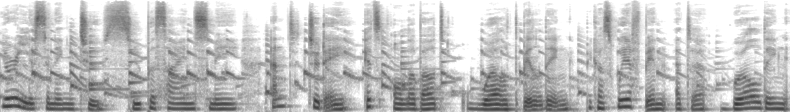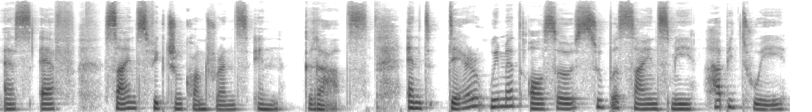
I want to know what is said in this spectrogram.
You're listening to Super Science Me, and today it's all about world building because we have been at the Worlding SF science fiction conference in Graz. And there we met also Super Science Me habitué,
